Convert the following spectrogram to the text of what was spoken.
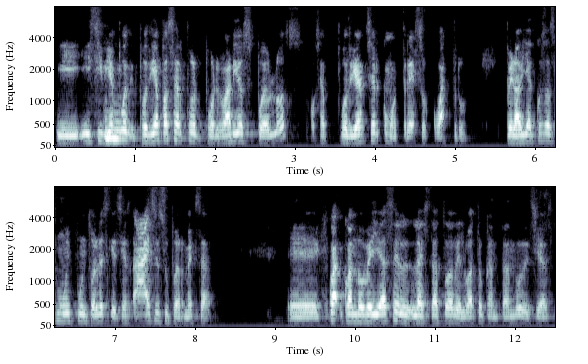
Y, si bien podía pasar por, por varios pueblos, o sea, podrían ser como tres o cuatro, pero había cosas muy puntuales que decías, ah, ese es Super Mexa, eh, cuando veías la estatua del vato cantando, decías,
